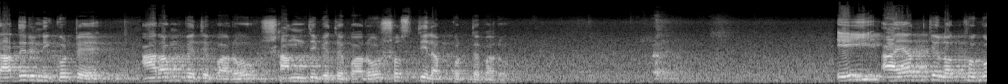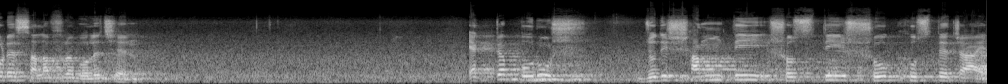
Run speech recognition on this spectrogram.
তাদের নিকটে আরাম পেতে পারো, শান্তি পেতে পারো, স্বস্তি লাভ করতে পারো। এই আয়াতকে লক্ষ্য করে সালাফরা বলেছেন, একটা পুরুষ যদি শান্তি, স্বস্তি, সুখ খুঁজতে চায়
